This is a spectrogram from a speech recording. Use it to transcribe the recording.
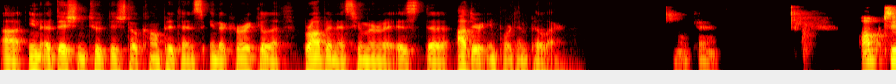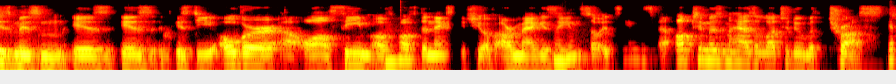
uh, in addition to digital competence in the curriculum, broadband as human right is the other important pillar. Okay. Optimism is is is the overall theme of, mm -hmm. of the next issue of our magazine. Mm -hmm. So it seems optimism has a lot to do with trust. Yep.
